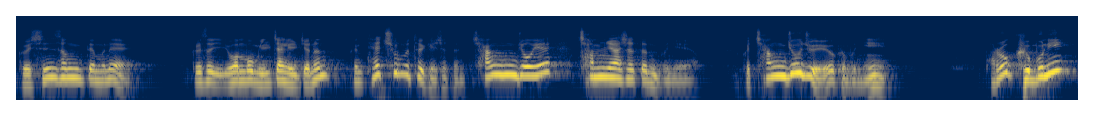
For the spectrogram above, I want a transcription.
그 신성 때문에 그래서 요한복음 1장 1절은 그 태초부터 계셨던 창조에 참여하셨던 분이에요. 그 창조주예요, 그분이. 바로 그분이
